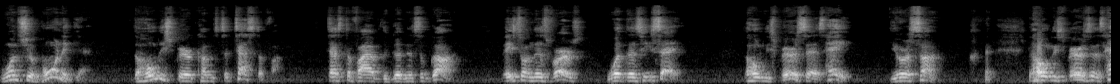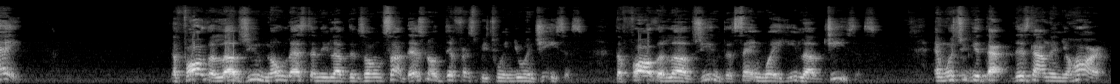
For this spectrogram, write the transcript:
once you're born again, the Holy Spirit comes to testify, testify of the goodness of God. Based on this verse, what does He say? The Holy Spirit says, Hey, you're a son. the Holy Spirit says, hey, the Father loves you no less than he loved his own son. There's no difference between you and Jesus. The Father loves you the same way he loved Jesus. And once you get that this down in your heart,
